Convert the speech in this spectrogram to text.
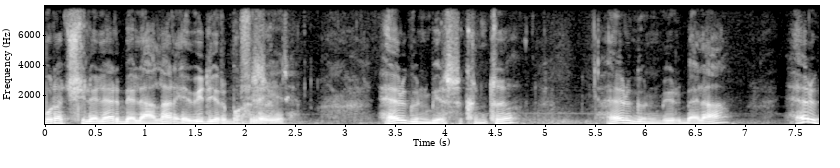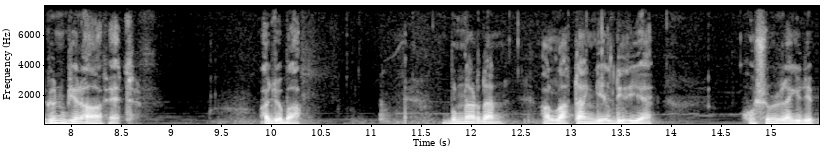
Burası çileler, belalar evidir burası. Çile yeri. Her gün bir sıkıntı, her gün bir bela, her gün bir afet. Acaba bunlardan Allah'tan geldi diye hoşunuza gidip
